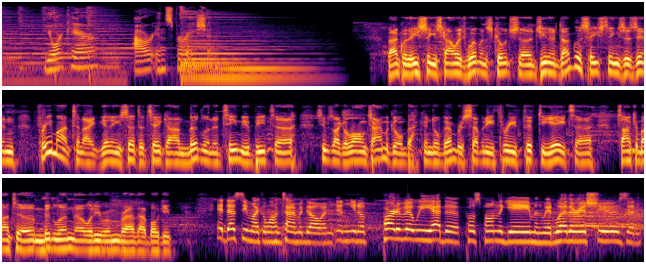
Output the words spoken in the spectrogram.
Your care, our inspiration. Back with Hastings College women's coach uh, Gina Douglas. Hastings is in Fremont tonight, getting set to take on Midland, a team you beat, uh, seems like a long time ago, back in November 73 58. Uh, talk about uh, Midland. Uh, what do you remember of that ball game? It does seem like a long time ago. And, and, you know, part of it we had to postpone the game and we had weather issues and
